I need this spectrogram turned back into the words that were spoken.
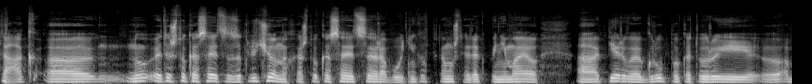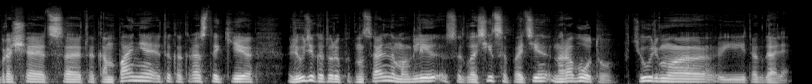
Так, э, ну это что касается заключенных, а что касается работников, потому что я так понимаю, э, первая группа, которой э, обращается эта компания, это как раз-таки люди, которые потенциально могли согласиться пойти на работу в тюрьму и так далее.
